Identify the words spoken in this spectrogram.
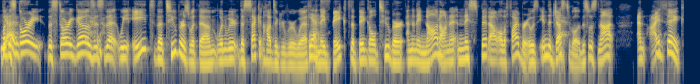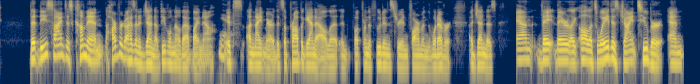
But yes. the story the story goes is that we ate the tubers with them when we are the second Hadza group we were with, yes. and they baked the big old tuber, and then they gnawed yeah. on it, and they spit out all the fiber. It was indigestible. Yeah. This was not, and I think that these scientists come in. Harvard has an agenda. People know that by now. Yeah. It's a nightmare. It's a propaganda outlet, and uh, from the food industry and farm and whatever agendas. And they they're like, oh, let's weigh this giant tuber, and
